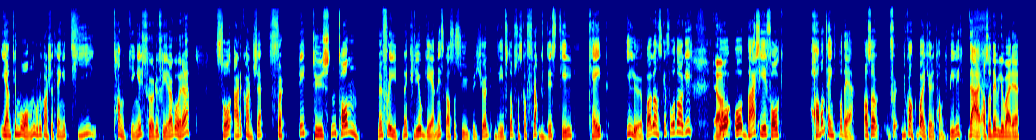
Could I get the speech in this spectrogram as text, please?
igjen til månen, hvor du kanskje trenger ti tankinger før du flyr av gårde, så er det kanskje 40 000 tonn med flytende kryogenisk, altså superkjølt drivstoff, som skal fraktes til Cape i løpet av ganske få dager. Ja. Og, og der sier folk Har man tenkt på det? Altså, du kan ikke bare kjøre tankbiler. Det, er, altså, det vil jo være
